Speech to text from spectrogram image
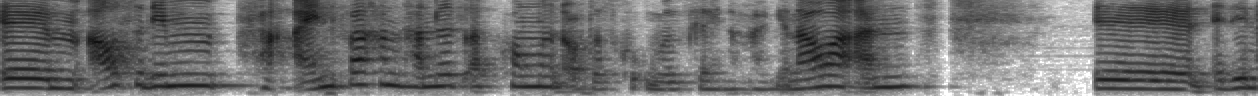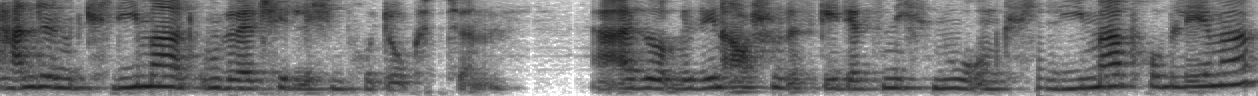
Ähm, außerdem vereinfachen Handelsabkommen, und auch das gucken wir uns gleich nochmal genauer an, äh, den Handel mit klima- und umweltschädlichen Produkten. Ja, also wir sehen auch schon, es geht jetzt nicht nur um Klimaprobleme,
